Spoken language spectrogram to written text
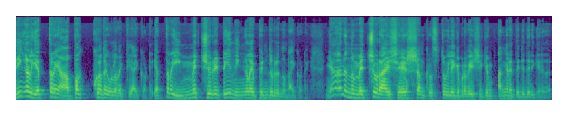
നിങ്ങൾ എത്ര അപക്വതയുള്ള വ്യക്തി ആയിക്കോട്ടെ എത്ര ഇമ്മച്യൂരിറ്റി നിങ്ങളെ പിന്തുടരുന്നുണ്ടായിക്കോട്ടെ ഞാനൊന്ന് മെച്യൂറായ ശേഷം ക്രിസ്തുവിലേക്ക് പ്രവേശിക്കും അങ്ങനെ തെറ്റിദ്ധരിക്കരുത്.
